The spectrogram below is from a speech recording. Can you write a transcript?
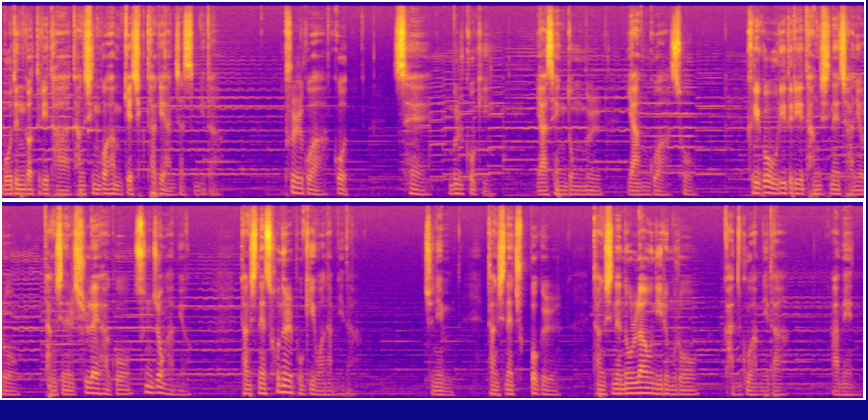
모든 것들이 다 당신과 함께 식탁에 앉았습니다. 풀과 꽃, 새, 물고기, 야생동물, 양과 소, 그리고 우리들이 당신의 자녀로 당신을 신뢰하고 순종하며 당신의 손을 보기 원합니다. 주님, 당신의 축복을 당신의 놀라운 이름으로 간구합니다. 아멘.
